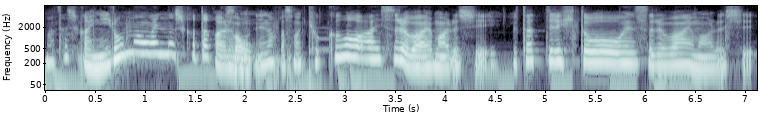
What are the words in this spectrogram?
まあ確かにね、いろんな応援の仕方があるもんね。なんかその曲を愛する場合もあるし、歌ってる人を応援する場合もあるし。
